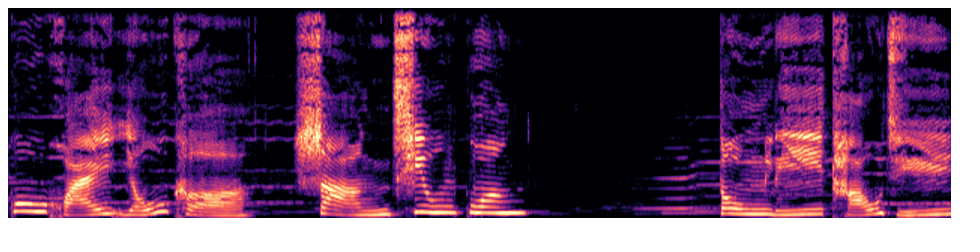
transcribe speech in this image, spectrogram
孤怀犹可赏秋光。东篱桃菊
